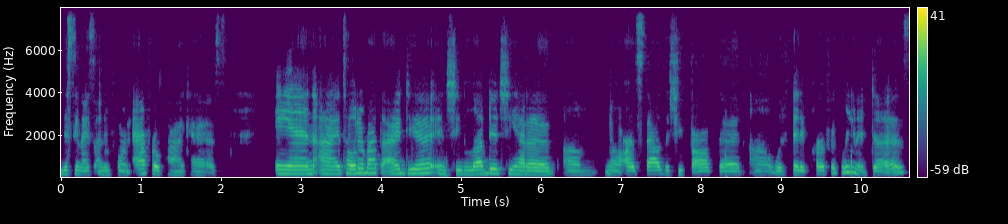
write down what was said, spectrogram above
Misty Knight's uninformed afro podcast and i told her about the idea and she loved it. She had a um, you know art style that she thought that uh, would fit it perfectly and it does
